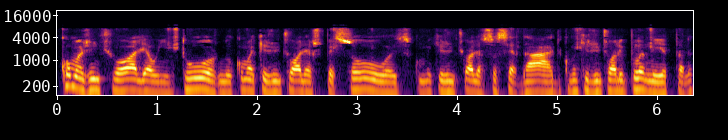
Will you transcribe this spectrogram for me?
como a gente olha o entorno, como é que a gente olha as pessoas, como é que a gente olha a sociedade, como é que a gente olha o planeta. Né?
